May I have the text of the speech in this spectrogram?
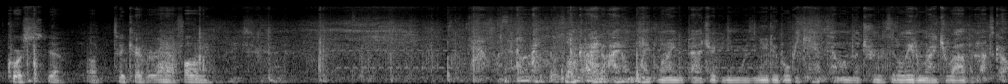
Of course, yeah. I'll take care of it right now. Follow me. Look, I don't, I don't like lying to Patrick any more than you do, but we can't tell him the truth. It'll lead him right to Robin. Let's go.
